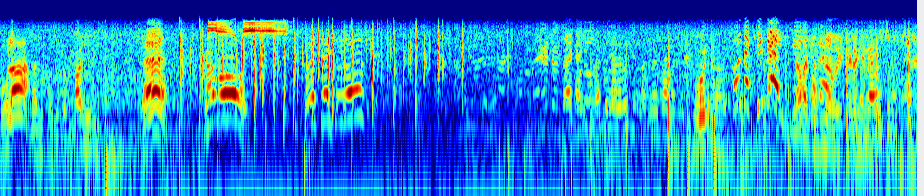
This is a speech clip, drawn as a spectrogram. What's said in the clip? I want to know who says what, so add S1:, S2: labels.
S1: Hula! Nie!
S2: Brawo!
S1: Słuchajcie, to już! Czekaj,
S2: Uj!
S3: Ona, przydaj się! Dawaj, podbinałeś,
S1: teraz
S2: się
